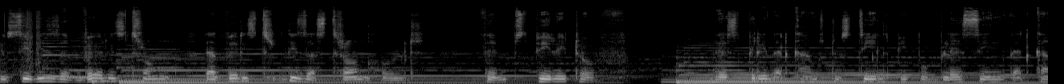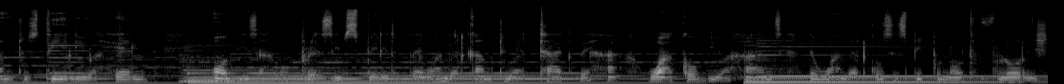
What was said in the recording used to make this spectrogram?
You see, this is a very strong, a very this is a stronghold. The spirit of the spirit that comes to steal people blessing, that come to steal your health. All these are oppressive spirits. The one that come to attack the work of your hands, the one that causes people not to flourish.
